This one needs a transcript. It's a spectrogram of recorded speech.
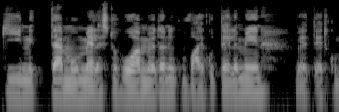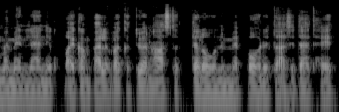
kiinnittää mun mielestä huomiota niin kuin vaikutelmiin, että et kun me mennään niin kuin paikan päälle vaikka työn haastatteluun, niin me pohditaan sitä, että hei,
